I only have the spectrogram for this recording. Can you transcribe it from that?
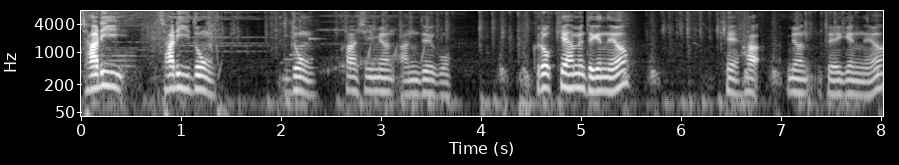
자리, 자리 이동, 이동 하시면 안 되고. 그렇게 하면 되겠네요. 이렇게 하면 되겠네요.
